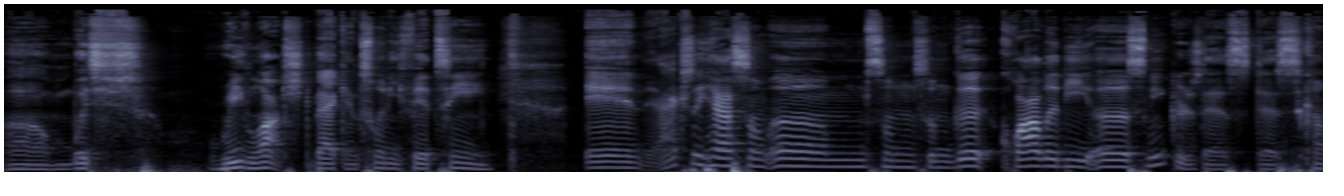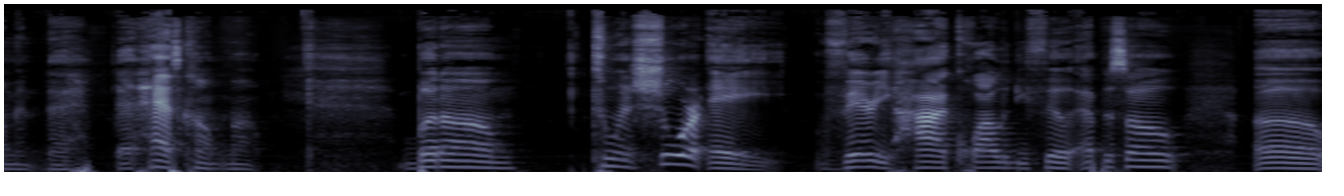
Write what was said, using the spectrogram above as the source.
um, which relaunched back in 2015 and actually has some um some some good quality uh sneakers that's that's coming that that has come out but um to ensure a very high quality filled episode uh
